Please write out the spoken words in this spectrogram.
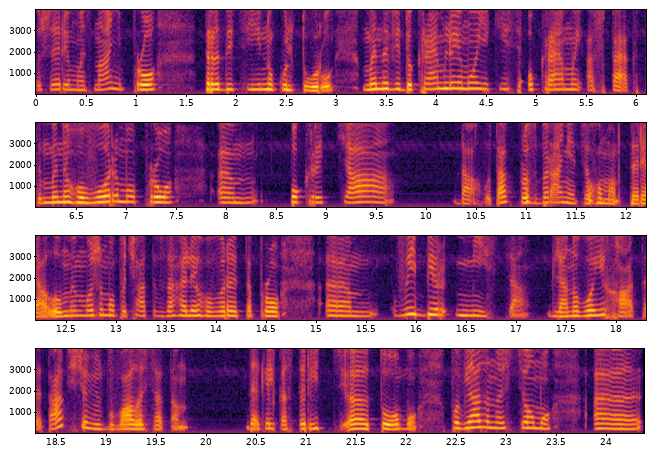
поширюємо знань про традиційну культуру. Ми не відокремлюємо якийсь окремий аспект. Ми не говоримо про ем, покриття даху, так, про збирання цього матеріалу. Ми можемо почати взагалі говорити про ем, вибір місця для нової хати, так, що відбувалося там декілька століть е, тому. Пов'язано з цьому е,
